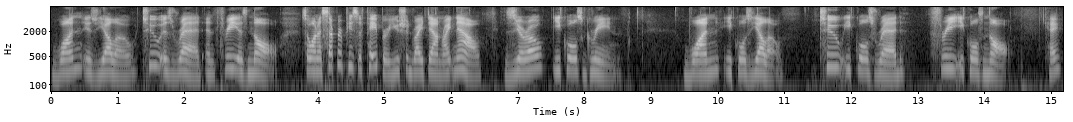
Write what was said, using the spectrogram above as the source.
1 is yellow, 2 is red, and 3 is null. So on a separate piece of paper, you should write down right now 0 equals green, 1 equals yellow, 2 equals red, 3 equals null. Okay?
